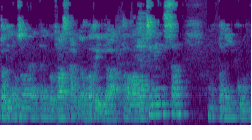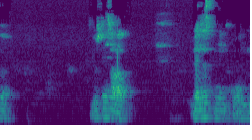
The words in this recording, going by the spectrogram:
Toki niin kuin sanoin, että niin trans on tosi vielä tavallaan lapsinimissään, mutta niin kuin, just saa yleisesti niin kuin,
